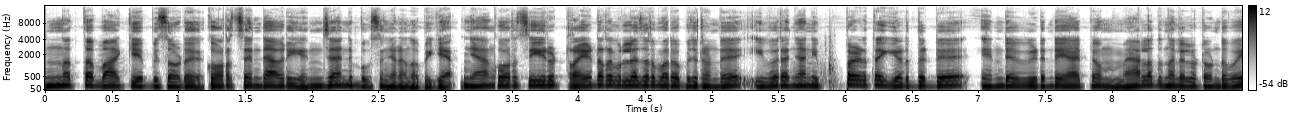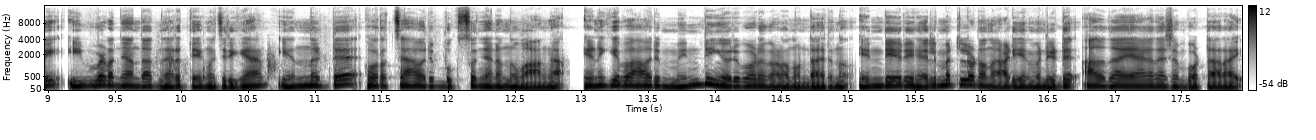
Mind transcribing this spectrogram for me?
ഇന്നത്തെ ബാക്കി എപ്പിസോഡ് കുറച്ച് എന്റെ ആ ഒരു എൻജാൻഡ് ബുക്സ് ഞാൻ ഒപ്പിക്കാം. ഞാൻ കുറച്ച് ഈ ഒരു ട്രേഡർ വില്ലേജർമാർ ഒപ്പിച്ചിട്ടുണ്ട്. ഇവരെ ഞാൻ ഇപ്പോഴത്തേക്ക് എടുത്തിട്ട് എന്റെ വീടിന്റെ ഏറ്റവും മേലത്തെ നിലയിലോട്ട് കൊണ്ടുപോയി. ഇവിടെ ഞാൻ എന്താ നിരത്തി അങ്ങ് വെച്ചിരിക്കാം. എന്നിട്ട് കുറച്ച് ആ ഒരു ബുക്സ് ഞാനൊന്ന് വാങ്ങാം. എനിക്കിപ്പോൾ ആ ഒരു മെൻഡിങ് ഒരുപാട് വേണമെന്നുണ്ടായിരുന്നു. എന്റെ ഒരു ഹെൽമെറ്റിലൂടെ ഒന്ന് ആടിയാൻ വേണ്ടിയിട്ട് അത് ഏകദേശം പൊട്ടാറായി.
